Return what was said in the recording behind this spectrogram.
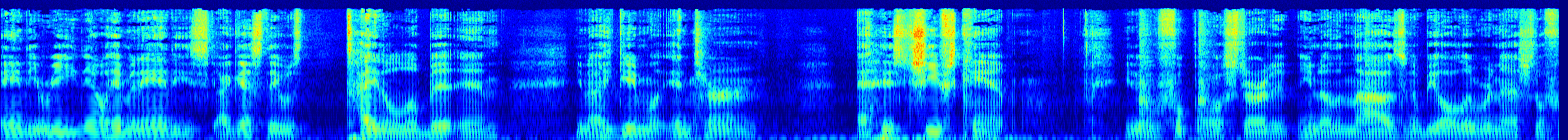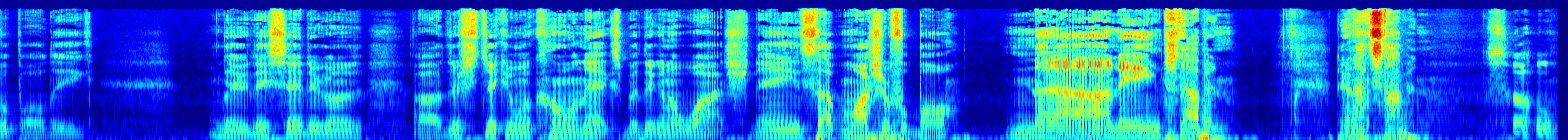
Andy Reid. You know, him and Andy's. I guess they was tight a little bit, and you know he gave him an intern at his Chiefs camp. You know, football started. You know, the knowledge gonna be all over National Football League. They they said they're gonna uh, they're sticking with Colin X, but they're gonna watch. They ain't stopping watching football. Nah, they ain't stopping. They're not stopping. So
